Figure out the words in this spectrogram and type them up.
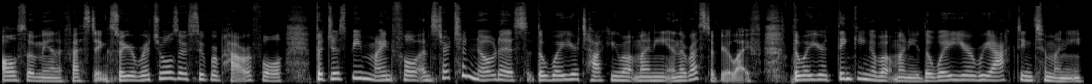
also manifesting. So your rituals are super powerful, but just be mindful and start to notice the way you're talking about money in the rest of your life, the way you're thinking about money, the way you're reacting to money.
